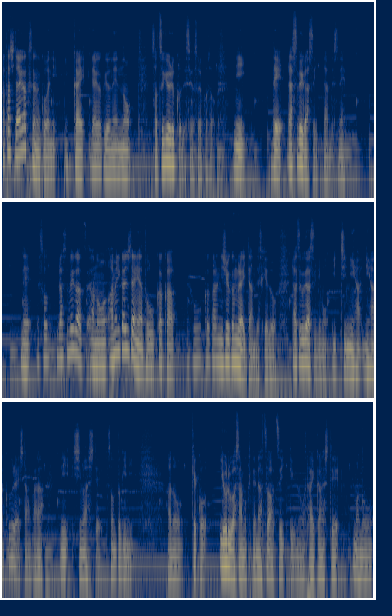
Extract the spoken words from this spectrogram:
私大学生の頃に1回大学4年の卒業旅行ですよそれこそ。に。でラスベガス行ったんですね。でそラスベガスあのアメリカ自体には10日か10日から2週間ぐらいいたんですけどラスベガスにも1、2泊 ,2 泊ぐらいしたのかな。にしましてその時にあの結構夜は寒くて夏は暑いっていうのを体感してあの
